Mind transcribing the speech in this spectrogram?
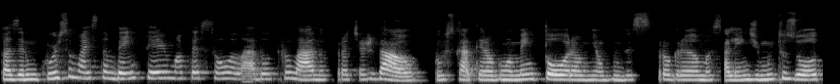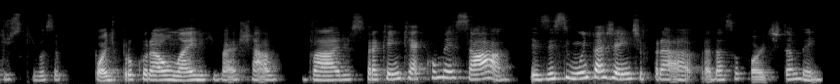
fazer um curso, mas também ter uma pessoa lá do outro lado para te ajudar, buscar ter alguma mentora em algum desses programas, além de muitos outros que você pode procurar online que vai achar vários. Para quem quer começar, existe muita gente para dar suporte também.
